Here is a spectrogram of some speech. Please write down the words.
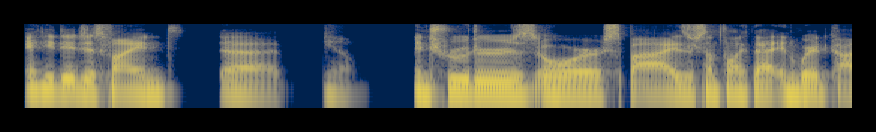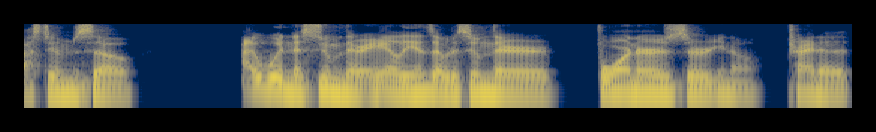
and he did just find uh you know intruders or spies or something like that in weird costumes so i wouldn't assume they're aliens i would assume they're foreigners or you know trying to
